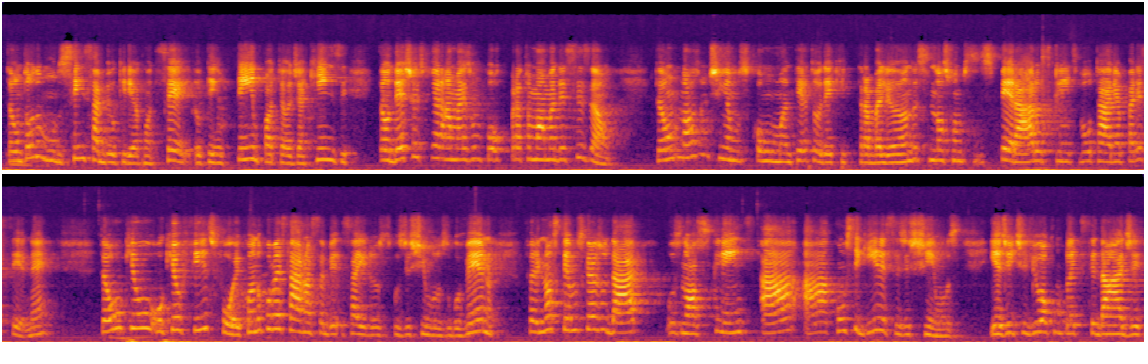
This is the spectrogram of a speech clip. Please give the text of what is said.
Então, todo mundo sem saber o que iria acontecer, eu tenho tempo até o dia 15, então deixa eu esperar mais um pouco para tomar uma decisão. Então, nós não tínhamos como manter toda a equipe trabalhando se nós fôssemos esperar os clientes voltarem a aparecer, né? Então, o que eu, o que eu fiz foi, quando começaram a saber, sair os, os estímulos do governo, falei, nós temos que ajudar os nossos clientes a, a conseguir esses estímulos. E a gente viu a complexidade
